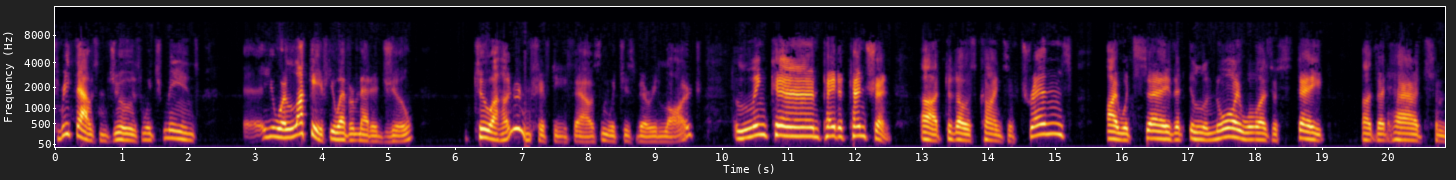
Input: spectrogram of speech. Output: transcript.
3,000 Jews, which means uh, you were lucky if you ever met a Jew, to 150,000, which is very large. Lincoln paid attention uh, to those kinds of trends. I would say that Illinois was a state uh, that had some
